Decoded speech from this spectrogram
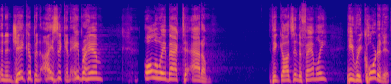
and then Jacob and Isaac and Abraham, all the way back to Adam. You think God's into family? He recorded it.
